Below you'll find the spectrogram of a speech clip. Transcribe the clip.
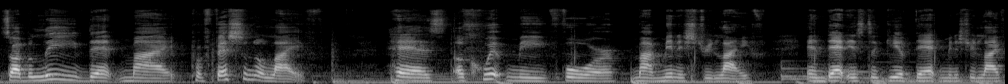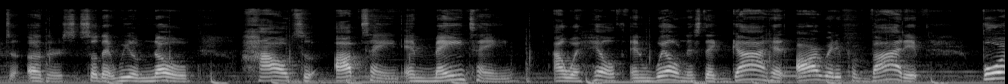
So I believe that my professional life has equipped me for my ministry life, and that is to give that ministry life to others so that we'll know how to obtain and maintain our health and wellness that God had already provided for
